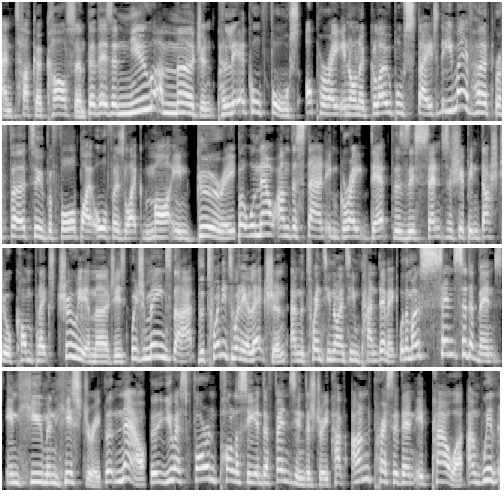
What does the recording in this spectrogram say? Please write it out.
and Tucker Carlson that there's a new emergent political force operating on a global stage that you may have heard referred to before by authors like Martin Gurri, but will now understand in great depth as this censorship industrial complex truly emerges, which means that the 2020 election and the 2019 pandemic were the most censored events in human history. That now the US foreign policy and defense industry have unprecedented power, and with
